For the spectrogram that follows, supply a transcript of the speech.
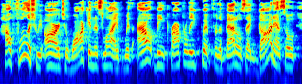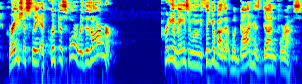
How foolish we are to walk in this life without being properly equipped for the battles that God has so graciously equipped us for with His armor. Pretty amazing when we think about that, what God has done for us.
